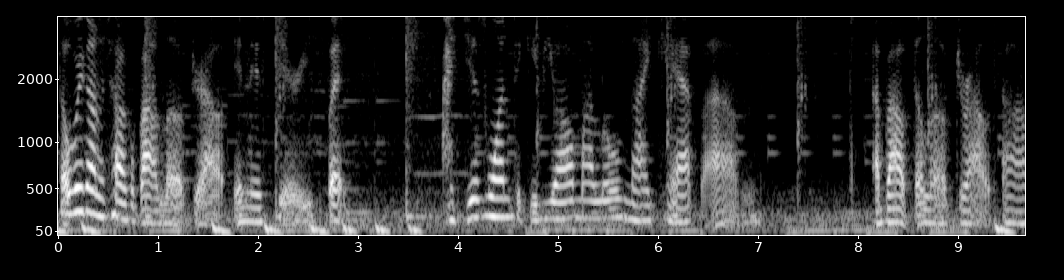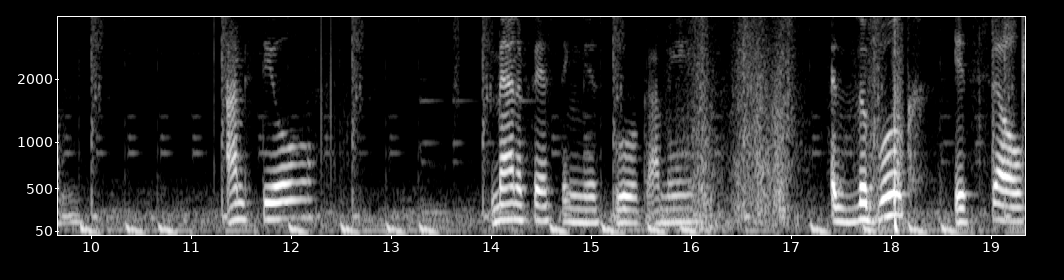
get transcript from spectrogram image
So, we're going to talk about love drought in this series, but I just wanted to give you all my little nightcap um, about the love drought. Um, I'm still manifesting this book. I mean, the book itself.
